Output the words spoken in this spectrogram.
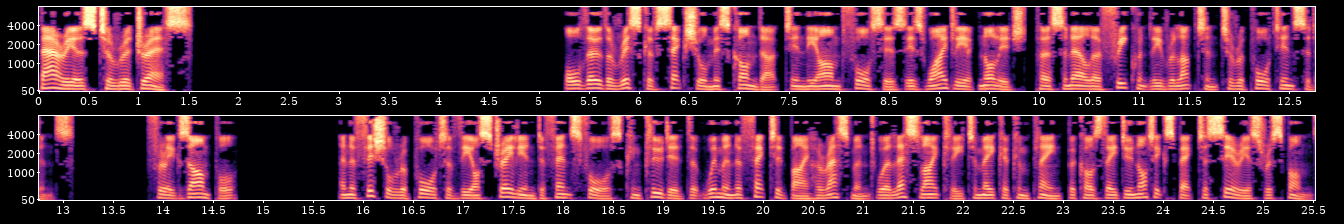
Barriers to redress Although the risk of sexual misconduct in the armed forces is widely acknowledged, personnel are frequently reluctant to report incidents. For example, an official report of the Australian Defence Force concluded that women affected by harassment were less likely to make a complaint because they do not expect a serious response.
